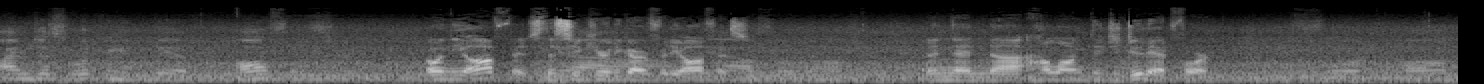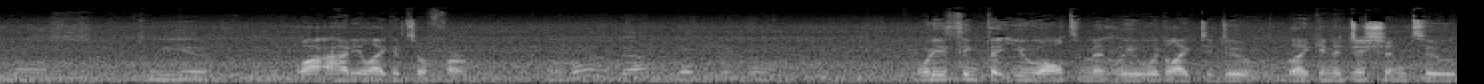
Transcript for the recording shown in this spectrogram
I'm just working in the office. Oh, in the office, the security guard for the office. Yeah, for the office. And then uh, how long did you do that for? For almost two years. Well, how do you like it so far? They're good people. What do you think that you ultimately would like to do? Like, in addition to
